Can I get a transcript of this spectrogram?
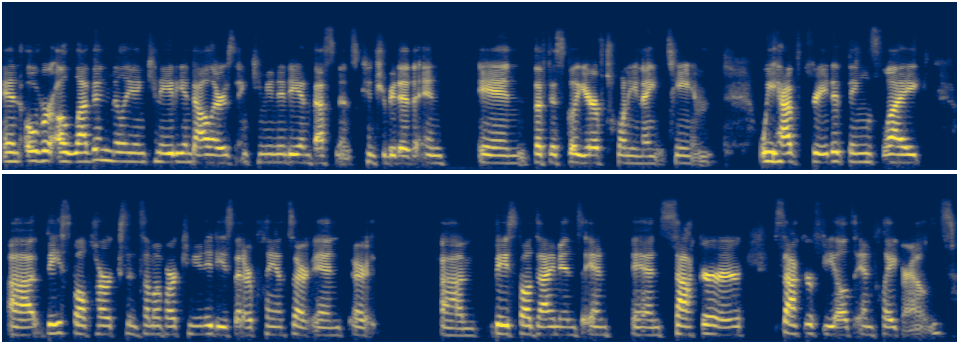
and over 11 million Canadian dollars in community investments contributed in, in the fiscal year of 2019. We have created things like uh, baseball parks in some of our communities that our plants are in, or um, baseball diamonds and and soccer soccer fields and playgrounds.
